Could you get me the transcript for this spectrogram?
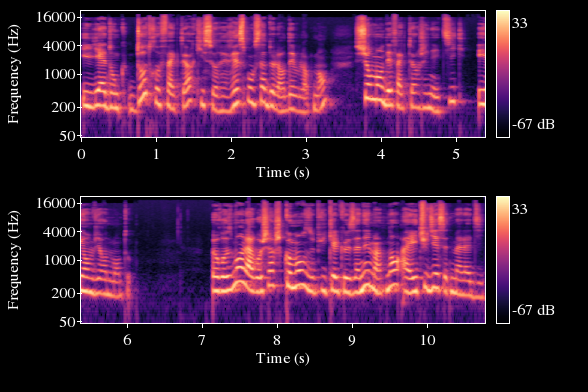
Il y a donc d'autres facteurs qui seraient responsables de leur développement, sûrement des facteurs génétiques et environnementaux. Heureusement, la recherche commence depuis quelques années maintenant à étudier cette maladie,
